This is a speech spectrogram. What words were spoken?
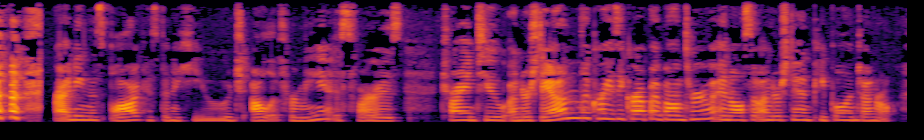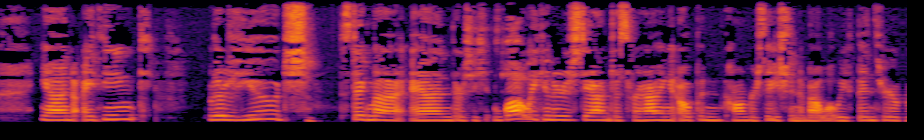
Writing this blog has been a huge outlet for me as far as trying to understand the crazy crap I've gone through and also understand people in general. And I think there's huge stigma and there's a lot we can understand just for having an open conversation about what we've been through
